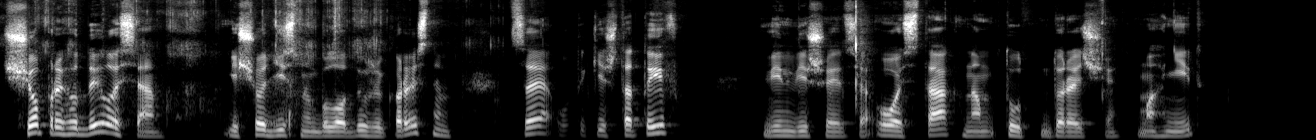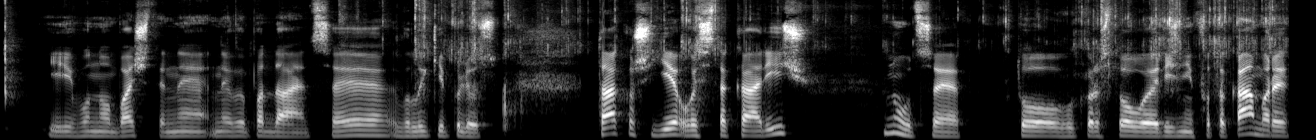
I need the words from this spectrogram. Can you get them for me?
Що пригодилося, і що дійсно було дуже корисним, це такий штатив. Він вішається ось так. Нам тут, до речі, магніт. І воно, бачите, не, не випадає. Це великий плюс. Також є ось така річ. Ну, це хто використовує різні фотокамери,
